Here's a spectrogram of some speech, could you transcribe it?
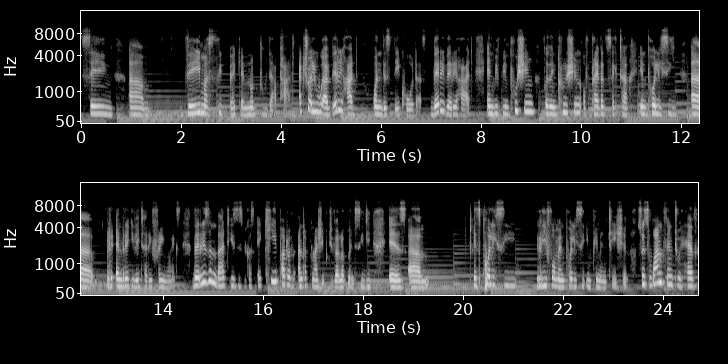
saying um, they must sit back and not do their part. Actually, we are very hard on the stakeholders. Very very hard. And we've been pushing for the inclusion of private sector in policy uh, and regulatory frameworks. The reason that is is because a key part of entrepreneurship development cd is um, it's policy reform and policy implementation. So it's one thing to have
